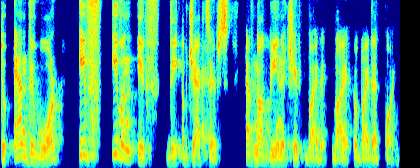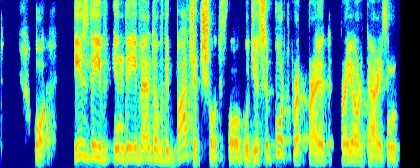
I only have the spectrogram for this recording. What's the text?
to end the war if, even if the objectives have not been achieved by, the, by, by that point? Or is the, in the event of the budget shortfall, would you support prioritizing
